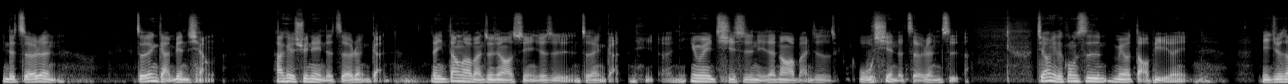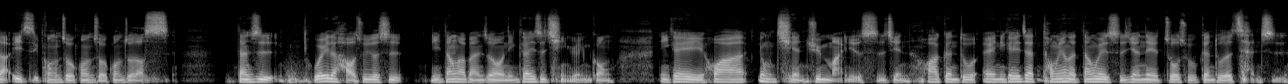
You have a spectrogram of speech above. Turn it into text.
你的责任责任感变强了。它可以训练你的责任感。那你当老板最重要的事情就是责任感，因为其实你在当老板就是无限的责任制。只要你的公司没有倒闭了，你就是要一直工作、工作、工作到死。但是唯一的好处就是，你当老板之后，你可以是请员工，你可以花用钱去买你的时间，花更多。哎，你可以在同样的单位时间内做出更多的产值。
